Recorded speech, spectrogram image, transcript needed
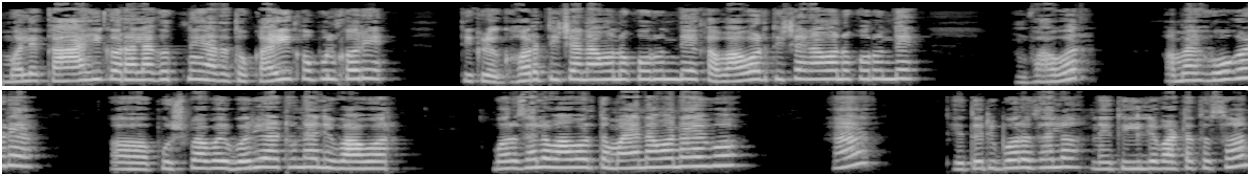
मला काही करा लागत नाही आता तो काही कबूल करे तिकडे घर तिच्या नावानं करून दे का वावर तिच्या नावानं करून दे? वावर? अमाय हो गड्या. पुष्पाबाई बरी आठवण आली वावर. बरं झालं वावर तर माझ्या नावानं आहे गो. हा? ते तरी बरं झालं नाही तर इले वाटत असन.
